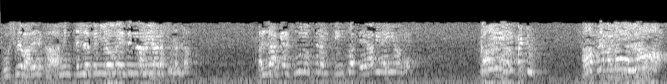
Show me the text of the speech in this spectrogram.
پوچھنے والے نے کہا، من تلت یوم دن یا رسول اللہ؟ اللہ کے رسول اس دن ہم تین سو تیرہ بھی نہیں ہوں گے۔ کون ہم پہ ٹوٹ آپ نے بتایا اللہ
